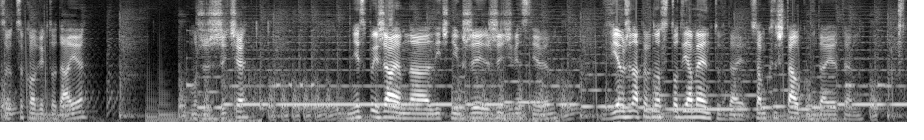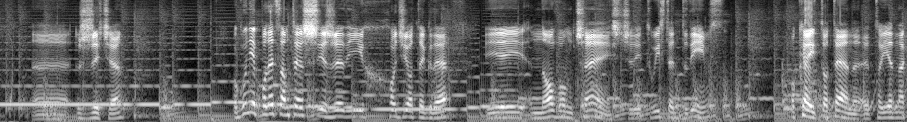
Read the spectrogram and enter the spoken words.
co, cokolwiek to daje. Może życie? Nie spojrzałem na licznik ży, żyć, więc nie wiem. Wiem, że na pewno 100 diamentów daje, czy tam kryształków daje ten życie. Ogólnie polecam też, jeżeli chodzi o tę grę, jej nową część, czyli Twisted Dreams. Okej, to ten, to jednak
